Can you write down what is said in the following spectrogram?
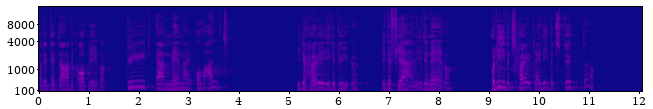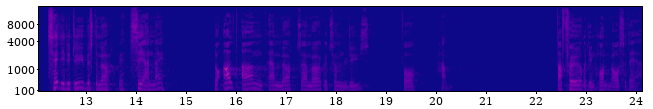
Og det er det David opplever. Gud er med meg overalt. I det høye, i det dype, i det fjerne, i det nære. På livets høyde, i livets dybder. Selv i det dypeste mørket ser han meg. Når alt annet er mørkt, så er mørket som lys for ham. Da fører din hånd meg også der.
